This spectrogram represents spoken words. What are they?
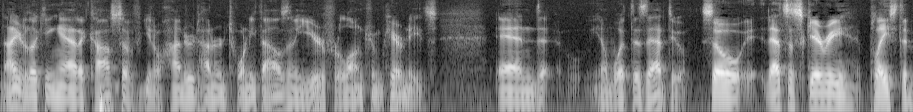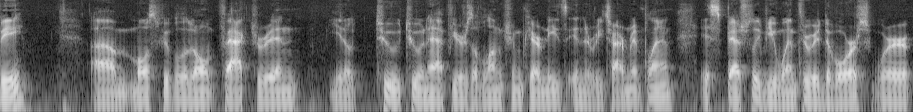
Now you're looking at a cost of you know 100, 120,000 a year for long-term care needs, and you know what does that do? So that's a scary place to be. Um, most people don't factor in you know two two and a half years of long-term care needs in the retirement plan, especially if you went through a divorce where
